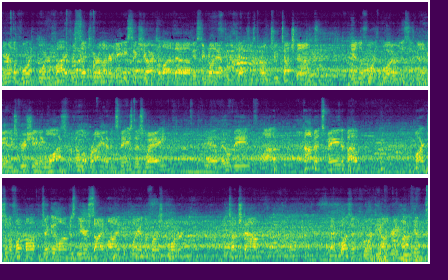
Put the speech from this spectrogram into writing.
Here in the fourth quarter, five for six for 186 yards. A lot of that obviously run after the catch. He's thrown two touchdowns in the fourth quarter. This is going to be an excruciating loss for Bill O'Brien if it stays this way. And there'll be a lot of comments made about marks of the football, particularly along this near sideline, the play in the first quarter, the touchdown. That wasn't for DeAndre Hopkins.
